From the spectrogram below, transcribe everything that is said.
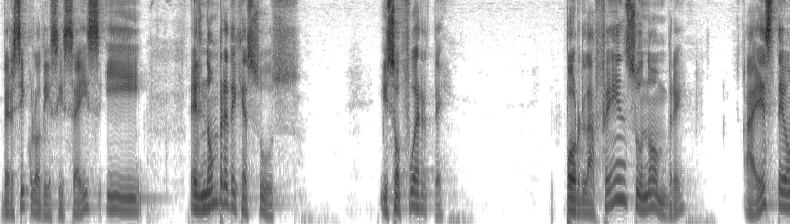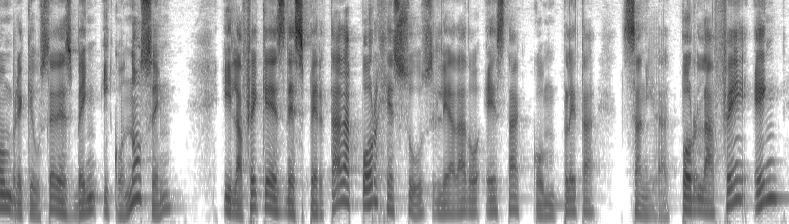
versículo 16, y el nombre de Jesús hizo fuerte por la fe en su nombre, a este hombre que ustedes ven y conocen, y la fe que es despertada por Jesús le ha dado esta completa sanidad. Por la fe en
